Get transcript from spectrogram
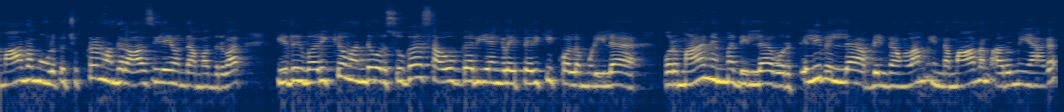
மாதம் உங்களுக்கு சுக்கிரன் வந்து ராசியிலே வந்து அமர்ந்துருவார். இது வரைக்கும் வந்து ஒரு சுக சௌகரியங்களை பெருக்கிக் கொள்ள முடியல ஒரு மன நிம்மதி இல்லை ஒரு தெளிவில்லை அப்படின்றவங்களாம் இந்த மாதம் அருமையாக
